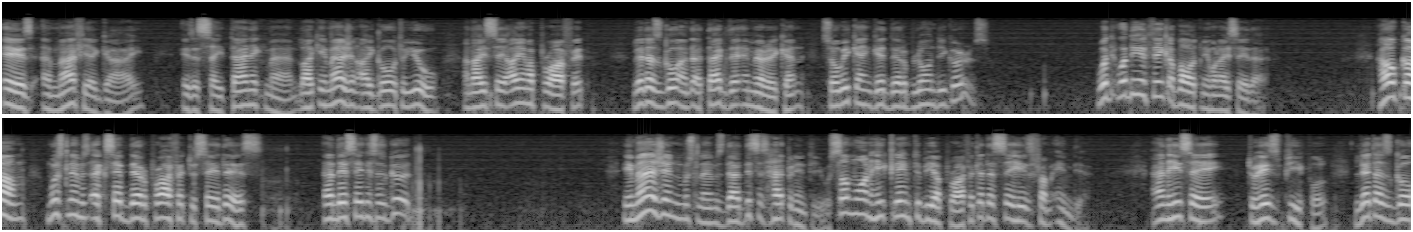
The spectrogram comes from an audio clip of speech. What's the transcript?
is a mafia guy is a satanic man. Like imagine I go to you and I say I am a prophet. Let us go and attack the American so we can get their blondie girls. What, what do you think about me when I say that? How come Muslims accept their prophet to say this and they say this is good? Imagine Muslims that this is happening to you. Someone he claimed to be a prophet. Let us say he's from India. And he say to his people let us go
